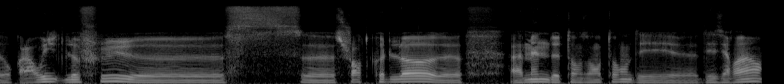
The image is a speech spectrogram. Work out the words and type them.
donc, alors oui, le flux, euh, ce shortcode-là amène de temps en temps des, erreurs.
